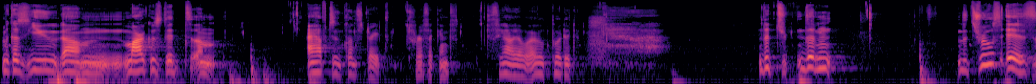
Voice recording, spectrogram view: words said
because you, um, Marcus did, um, I have to concentrate for a second see how I will put it the, the the truth is,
